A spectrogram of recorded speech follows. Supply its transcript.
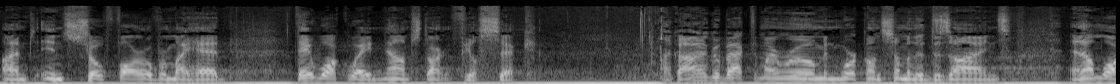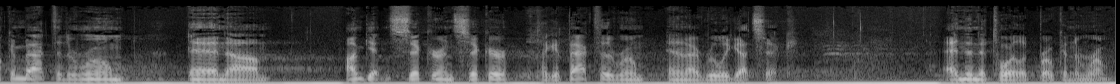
I'm in so far over my head. They walk away, now I'm starting to feel sick. Like, I'm to go back to my room and work on some of the designs. And I'm walking back to the room, and um, I'm getting sicker and sicker. I get back to the room, and I really got sick and then the toilet broke in the room.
